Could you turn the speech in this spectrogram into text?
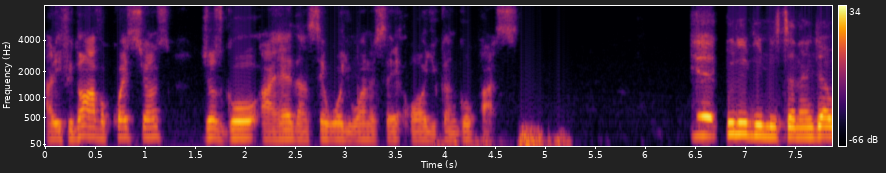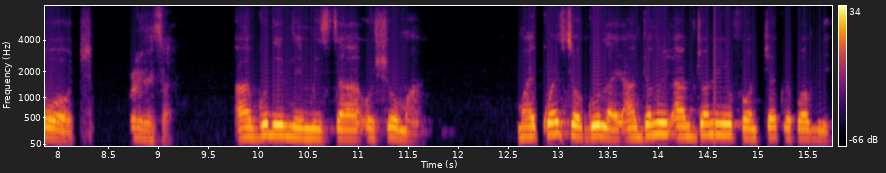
And if you don't have a questions, just go ahead and say what you want to say, or you can go pass. Yeah, good evening, Mr. Naija Watch. Good evening, sir. Uh, good evening, Mr. Oshoman. My question go like I'm joining. I'm joining you from Czech Republic.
